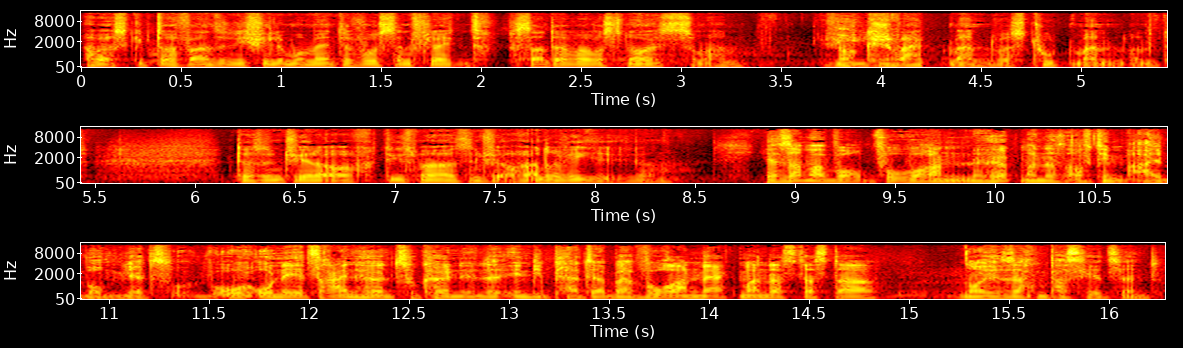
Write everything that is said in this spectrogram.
Aber es gibt auch wahnsinnig viele Momente, wo es dann vielleicht interessanter war, was Neues zu machen. Wie Okay. schreibt man, was tut man? Und da sind wir auch, diesmal sind wir auch andere Wege gegangen. Ja, sag mal, wo, wo- woran hört man das auf dem Album jetzt? Oh- Ohne jetzt reinhören zu können in, in die Platte, aber woran merkt man das, dass da neue Sachen passiert sind?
